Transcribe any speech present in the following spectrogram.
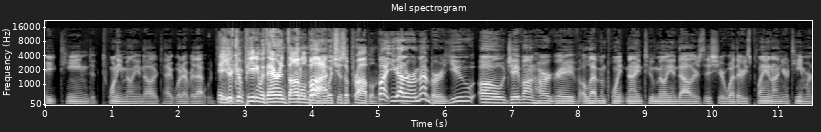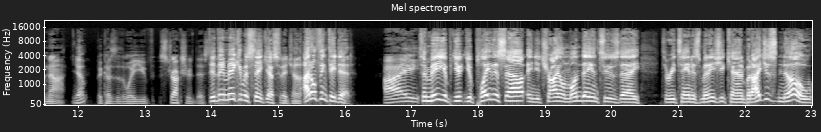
eighteen to twenty million dollar tag, whatever that would be. yeah, you're competing with Aaron Donald money, which is a problem. But you got to remember, you owe Javon Hargrave eleven point nine two million dollars this year, whether he's playing on your team or not. Yep. Because of the way you've structured this. did they make a mistake yesterday, John? I don't think they did. I To me, you, you you play this out and you try on Monday and Tuesday to retain as many as you can. But I just know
